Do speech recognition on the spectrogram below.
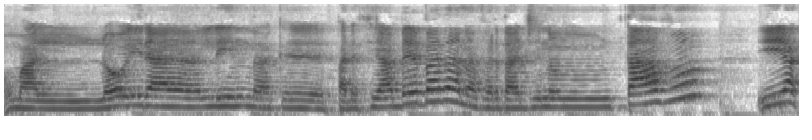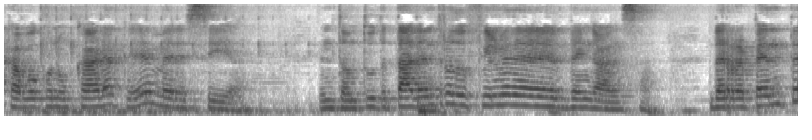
uma loira linda que parecia bêbada, na verdade não estava e acabou com um cara que merecia. Então tudo está dentro do filme de vingança. De repente,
